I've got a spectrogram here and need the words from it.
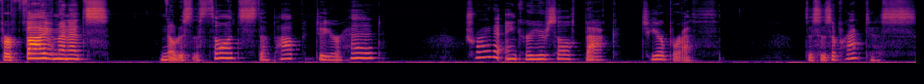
for five minutes. Notice the thoughts that pop into your head. Try to anchor yourself back to your breath. This is a practice,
